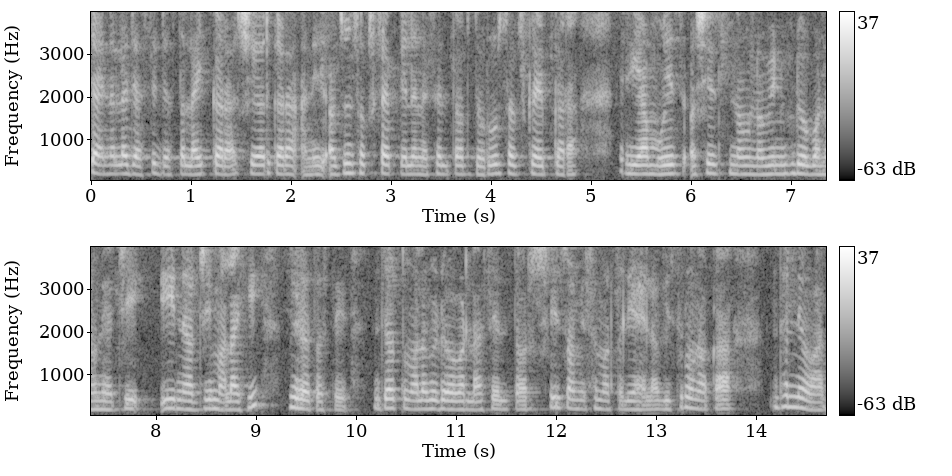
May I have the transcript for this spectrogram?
चॅनलला जास्तीत जास्त लाईक करा शेअर करा आणि अजून सबस्क्राईब केलं नसेल तर जरूर सबस्क्राईब करा. यामुळेच असेच नवनवीन व्हिडिओ बनवण्याची एनर्जी मलाही मिळत असते. जर तुम्हाला व्हिडिओ आवडला असेल तर श्री स्वामी समर्थ लिहायला विसरू नका. धन्यवाद.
